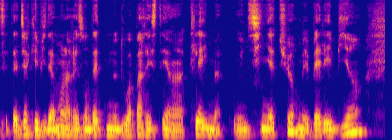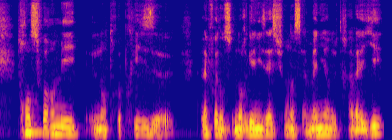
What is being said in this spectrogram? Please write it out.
C'est-à-dire qu'évidemment, la raison d'être ne doit pas rester un claim ou une signature, mais bel et bien transformer l'entreprise euh, à la fois dans son organisation, dans sa manière de travailler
